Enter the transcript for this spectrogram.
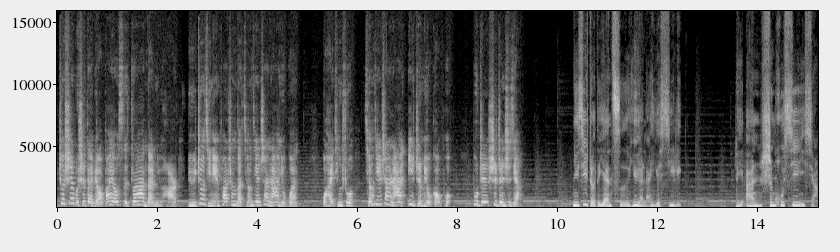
这是不是代表八幺四专案的女孩与这几年发生的强奸杀人案有关？我还听说强奸杀人案一直没有告破，不知是真是假。女记者的言辞越来越犀利。李安深呼吸一下。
